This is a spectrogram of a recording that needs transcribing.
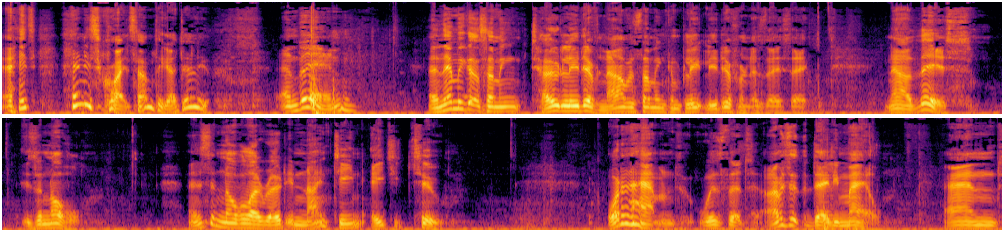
And it's, and it's quite something, I tell you. And then And then we got something totally different. Now for something completely different, as they say. Now this is a novel. And this is a novel I wrote in 1982. What had happened was that I was at the Daily Mail and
